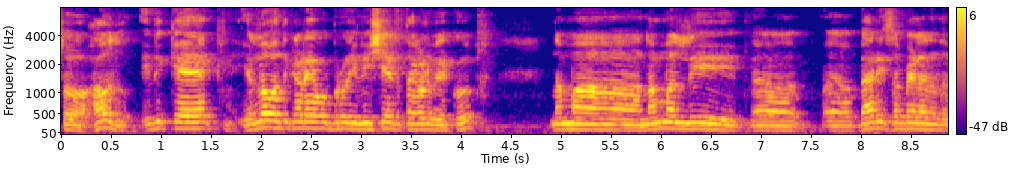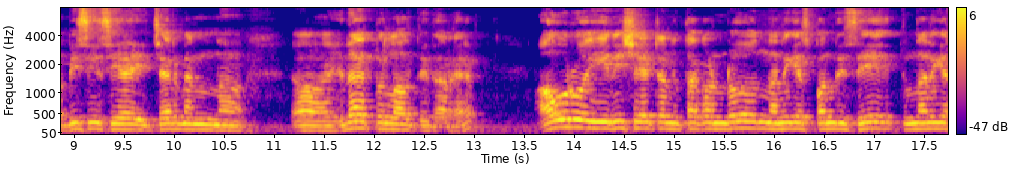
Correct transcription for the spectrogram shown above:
ಸೊ ಹೌದು, ಇದಕ್ಕೆ ಎಲ್ಲೋ ಒಂದು ಕಡೆ ಒಬ್ಬರು ಇನಿಷಿಯೇಟ್ ತಗೊಳ್ಬೇಕು. ನಮ್ಮ, ನಮ್ಮಲ್ಲಿ ಬ್ಯಾರಿ ಸಮ್ಮೇಳನದ B C C I chairman Hidayatullah ಅಂತಿದ್ದಾರೆ ಅವರು ಈ ಇನಿಷಿಯೇಟನ್ನು ತಗೊಂಡು ನನಗೆ ಸ್ಪಂದಿಸಿ, ನನಗೆ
